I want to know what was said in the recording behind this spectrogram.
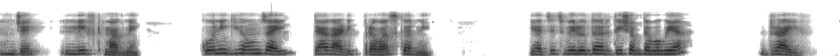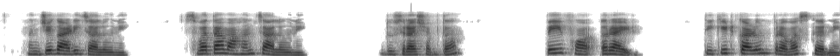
म्हणजे लिफ्ट मागणे. कोणी घेऊन जाईल त्या गाडीत प्रवास करणे. याचेच विरुद्ध अर्थी शब्द बघूया. ड्राईव्ह म्हणजे गाडी चालवणे. स्वतः वाहन चालवणे. दुसरा शब्द पे फॉर राईड तिकीट काढून प्रवास करणे.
